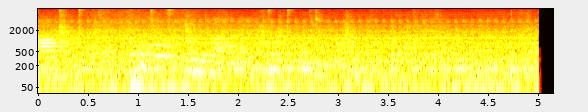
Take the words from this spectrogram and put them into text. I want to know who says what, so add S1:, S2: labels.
S1: 아.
